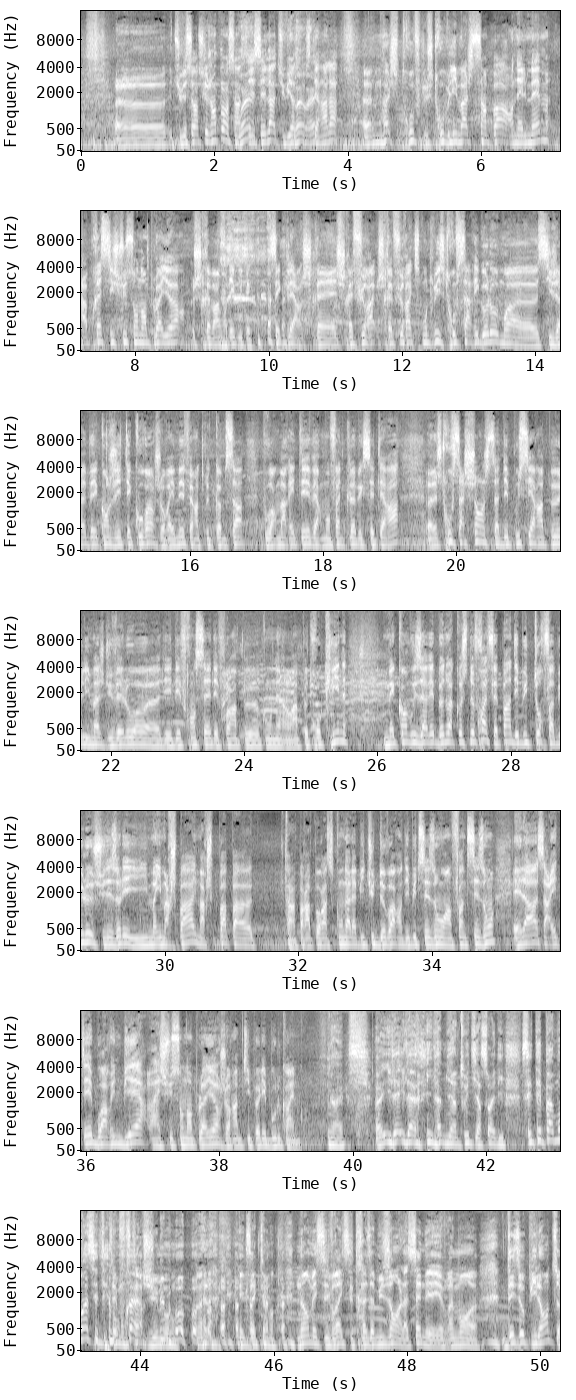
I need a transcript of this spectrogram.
Euh, tu veux savoir ce que j'en pense hein? Ouais. C'est- là, tu viens sur ce terrain-là. Euh, moi, je trouve que je trouve l'image sympa en elle-même. Après, si je suis son employeur, je serais vraiment dégoûté. C'est clair. Je serais, je serais furax, je serais furax contre lui. Je trouve ça rigolo. Moi, si j'avais, quand j'étais coureur, j'aurais aimé faire un truc comme ça, pouvoir m'arrêter vers mon fan club, etc. Euh, je trouve ça change, ça dépoussière un peu l'image du vélo euh, des, Français, des fois un peu qu'on est un peu trop clean. Mais quand vous avez Benoît Cosnefroy, il fait pas un début de tour fabuleux. Je suis désolé, il, il marche pas, il marche pas, pas Enfin, par rapport à ce qu'on a l'habitude de voir en début de saison ou en fin de saison. Et là, s'arrêter, boire une bière, je suis son employeur, j'aurais un petit peu les boules quand même. Ouais. Euh, il, a, il, a, il a mis un tweet hier soir, il dit C'était pas moi, c'était C'est mon, frère, jumeau. Voilà, exactement. Non, mais c'est vrai que c'est très amusant. La scène est vraiment euh, désopilante.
